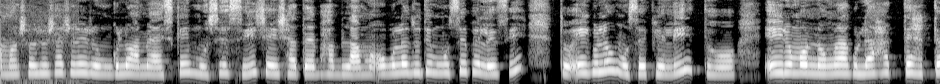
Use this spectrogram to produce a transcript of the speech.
আমার শ্বশুর শাশুড়ির রুমগুলো আমি আজকেই মুছেছি। সেই সাথে ভাবলাম ওগুলো যদি মুছে ফেলেছি, তো এইগুলোও মুছে ফেলি। তো এই রুমের নোংরাগুলো হাঁটতে হাঁটতে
